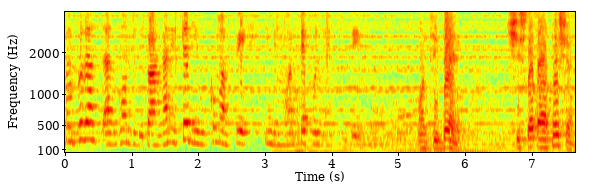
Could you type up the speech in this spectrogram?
My brother has gone to the bank and he said he will come and pay in the month deposit today. Until then, she's not our patient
